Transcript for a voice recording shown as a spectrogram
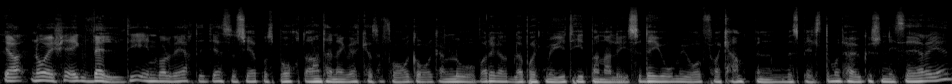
Ja, Nå er ikke jeg veldig involvert i det som skjer på sport, annet enn jeg vet hva som foregår. Jeg kan love deg at det blir brukt mye tid på analyse. Det gjorde vi jo òg før kampen vi spilte mot Haugesund i serien,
